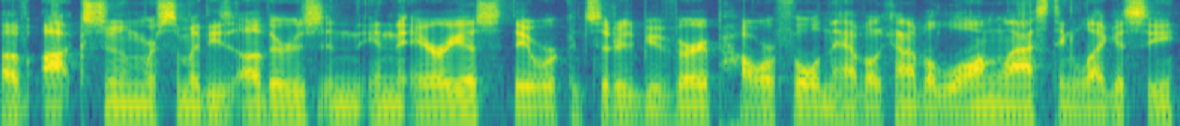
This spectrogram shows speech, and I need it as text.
of Aksum or some of these others in, in the area. So they were considered to be very powerful and they have a kind of a long lasting legacy.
